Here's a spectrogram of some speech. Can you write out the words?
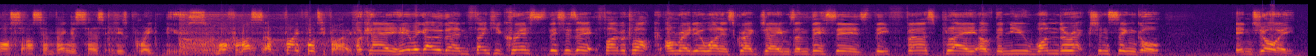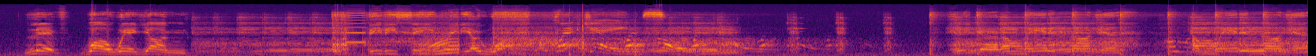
Boss Arsene Wenger says it is great news. More from us at 5.45. Okay, here we go then. Thank you, Chris. This is it. Five o'clock on Radio 1. It's Greg James, and this is the first play of the new One Direction single. Enjoy. Live while we're young. BBC Radio 1. Greg James. Hey girl, I'm waiting on you. I'm waiting on you.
